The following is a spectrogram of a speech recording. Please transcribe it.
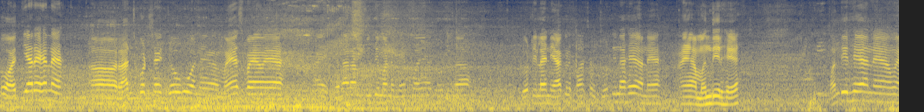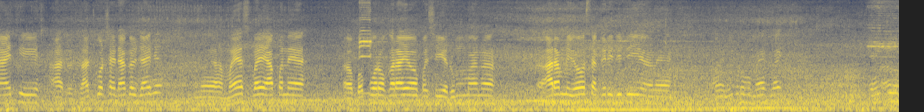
તો અત્યારે છે ને રાજકોટ સાઈડ જવું અને મહેશભાઈ અમે જલારામ સુધી મને મહેશભાઈ ચોટીલા, ચોટીલાની આગળ પાછળ ચોટીલા છે અને અહીંયા મંદિર છે મંદિર છે અને અમે અહીંથી આ રાજકોટ સાઈડ આગળ જાય છે અને મહેશભાઈ આપણને બપોરો કરાયો, પછી રૂમમાં આરામની વ્યવસ્થા કરી દીધી અને હવે નીકળું છું મહેશભાઈ થેન્ક યુ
